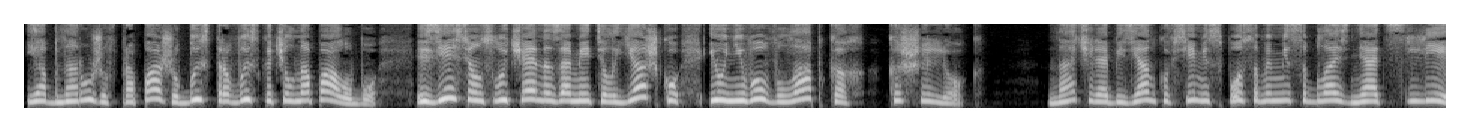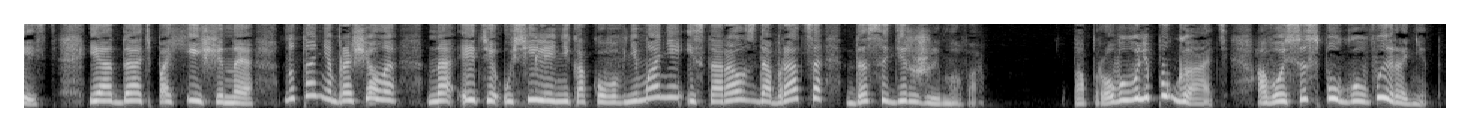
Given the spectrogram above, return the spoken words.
и, обнаружив пропажу, быстро выскочил на палубу. Здесь он случайно заметил Яшку, и у него в лапках кошелек. Начали обезьянку всеми способами соблазнять, слезть и отдать похищенное, но та не обращала на эти усилия никакого внимания и старалась добраться до содержимого. Попробовали пугать, а вось с испугу выронит,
